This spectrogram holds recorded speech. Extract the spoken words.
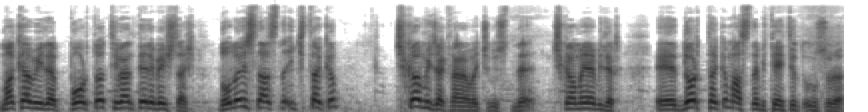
Maccabi ile Porto, Twente ile Beşiktaş. Dolayısıyla aslında 2 takım çıkamayacak Fenerbahçe'nin üstünde. Çıkamayabilir. E, dört takım aslında bir tehdit unsuru.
